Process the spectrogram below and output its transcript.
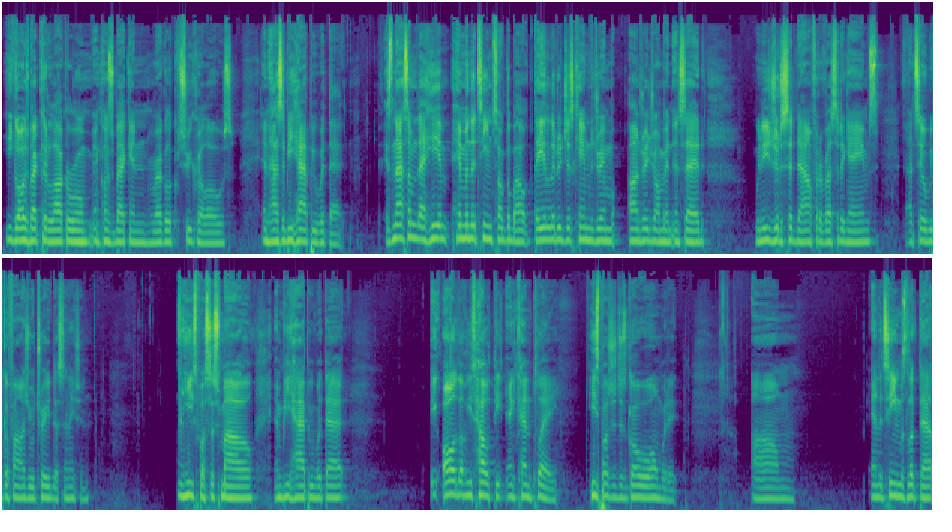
he goes back to the locker room and comes back in regular street clothes and has to be happy with that. It's not something that he, him and the team talked about. They literally just came to Andre Drummond and said, "We need you to sit down for the rest of the games until we can find you a trade destination." And he's supposed to smile and be happy with that, although he's healthy and can play. He's supposed to just go on with it. Um, and the team was looked at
